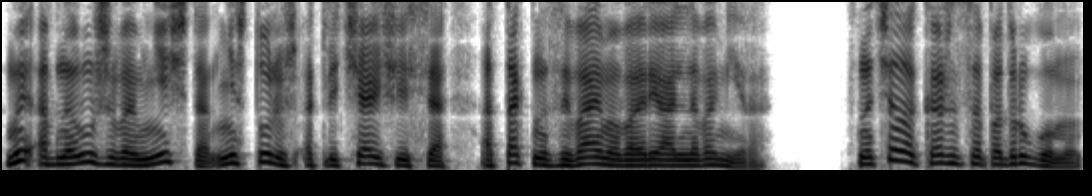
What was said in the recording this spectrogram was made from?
мы обнаруживаем нечто не столь уж отличающееся от так называемого реального мира. Сначала кажется по-другому,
